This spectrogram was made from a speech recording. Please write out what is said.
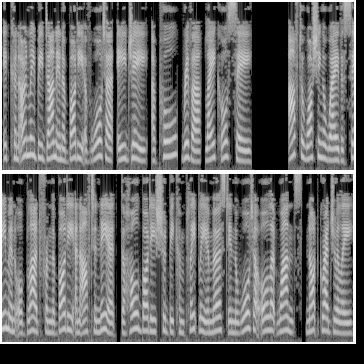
It can only be done in a body of water, e.g., a pool, river, lake or sea. After washing away the semen or blood from the body and after niyat, the whole body should be completely immersed in the water all at once, not gradually.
